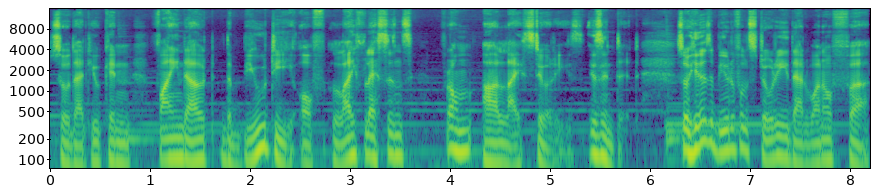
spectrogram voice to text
so that you can find out the beauty of life lessons from our life stories, isn't it? So, here's a beautiful story that one of uh,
